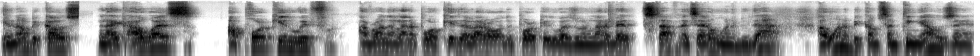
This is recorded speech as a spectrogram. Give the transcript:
you know, because like I was a poor kid with around a lot of poor kids. A lot of other poor kids was doing a lot of bad stuff. I said I don't want to do that. I want to become something else. And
